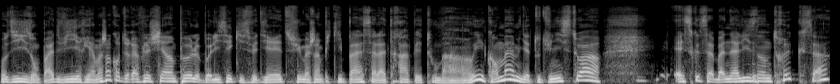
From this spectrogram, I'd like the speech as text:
On se dit ils ont pas de vie, rien machin. Quand tu réfléchis un peu, le policier qui se fait tirer dessus, machin, puis qui passe à la trappe et tout. Ben oui, quand même, il y a toute une histoire. Est-ce que ça banalise un truc, ça?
